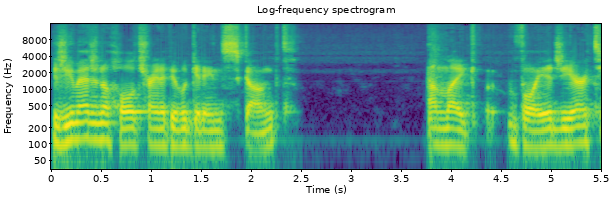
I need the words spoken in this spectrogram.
Could you imagine a whole train of people getting skunked? On like Voyage ERT.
